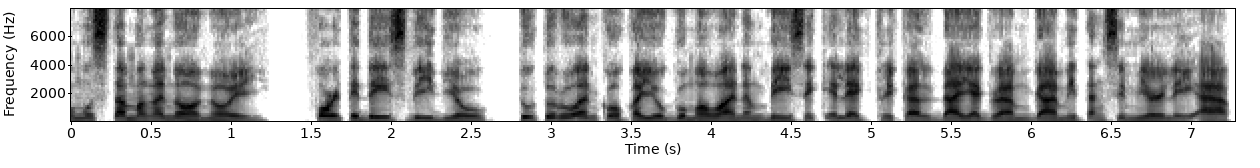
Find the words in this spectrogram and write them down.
Kumusta mga nonoy? For today's video, tuturuan ko kayo gumawa ng basic electrical diagram gamit ang Simulay app.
